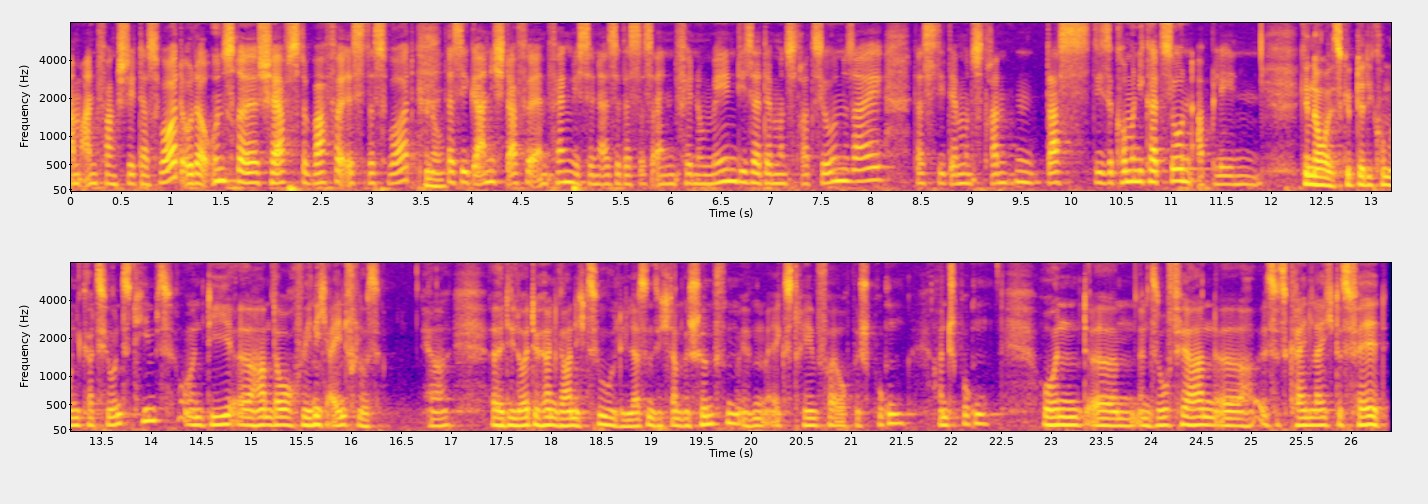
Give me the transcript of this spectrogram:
am Anfang steht das Wort oder unsere schärfste Waffe ist das Wort, genau. dass sie gar nicht dafür empfänglich sind. Also dass es ein Phänomen dieser Demonstration sei, dass die Demonstranten das, diese Kommunikation ablehnen. Genau, es gibt ja die Kommunikationsteams und die äh, haben da auch wenig Einfluss Ja, äh, die Leute hören gar nicht zu, die lassen sich dann beschimpfen, im Extremfall auch bespucken, anspucken. Und ähm, insofern äh, ist es kein leichtes Feld.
